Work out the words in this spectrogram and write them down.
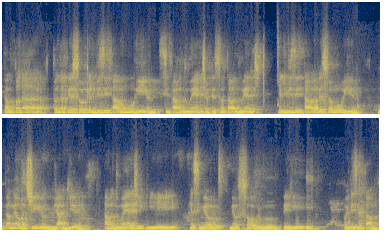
Então toda, toda pessoa que ele visitava morria. Se estava doente, a pessoa estava doente, ele visitava, a pessoa morria. Então meu tio, Jadir, estava doente e esse meu, meu sogro, o Peri, foi visitá-lo.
